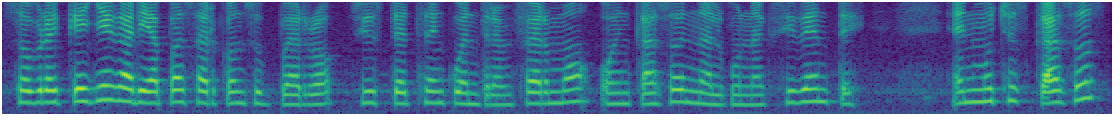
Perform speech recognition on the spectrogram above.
sobre qué llegaría a pasar con su perro si usted se encuentra enfermo o en caso de algún accidente. En muchos casos,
